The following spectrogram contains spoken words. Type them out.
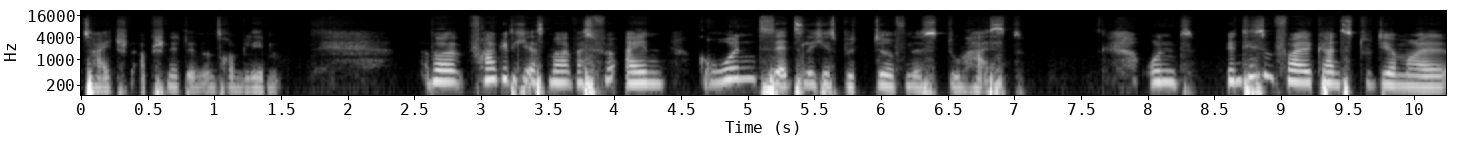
Zeitabschnitt in unserem Leben. Aber frage dich erstmal, was für ein grundsätzliches Bedürfnis du hast. Und in diesem Fall kannst du dir mal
